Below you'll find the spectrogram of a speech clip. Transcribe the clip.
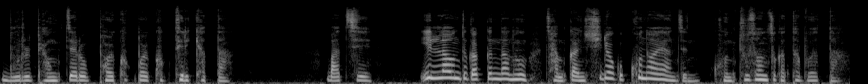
물을 병째로 벌컥벌컥 들이켰다. 마치 1라운드가 끝난 후 잠깐 쉬려고 코너에 앉은 권투 선수 같아 보였다.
